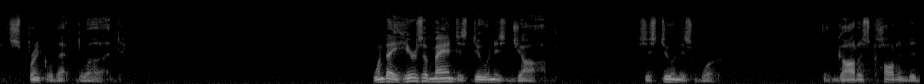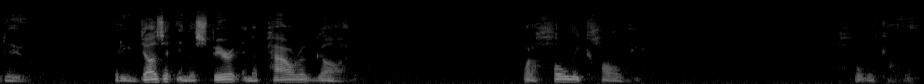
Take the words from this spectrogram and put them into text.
and sprinkle that blood. One day, here's a man just doing his job, just doing his work that God has called him to do. But he does it in the spirit and the power of God. What a holy calling. A holy calling.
